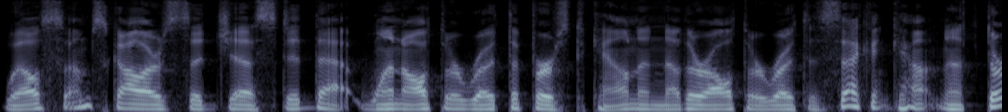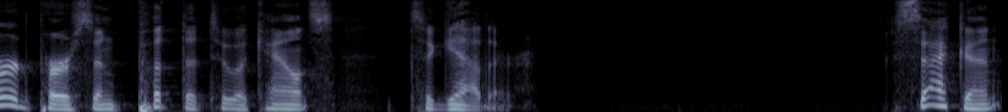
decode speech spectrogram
Well, some scholars suggested that one author wrote the first account, another author wrote the second account, and a third person put the two accounts together. Second,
